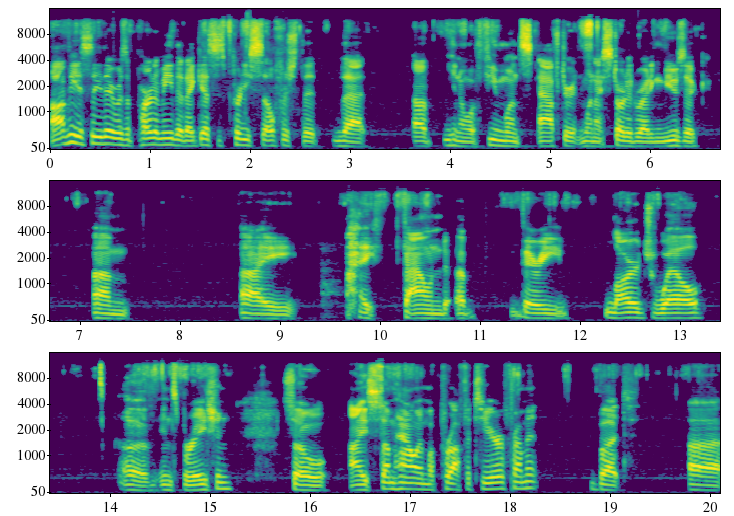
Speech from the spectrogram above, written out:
obviously, there was a part of me that I guess is pretty selfish that that uh, you know a few months after it, when I started writing music, um, I I found a very large well of inspiration. So I somehow am a profiteer from it, but uh,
